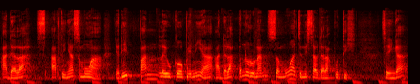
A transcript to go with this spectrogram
adalah artinya semua. Jadi pan leukopenia adalah penurunan semua jenis sel darah putih. Sehingga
